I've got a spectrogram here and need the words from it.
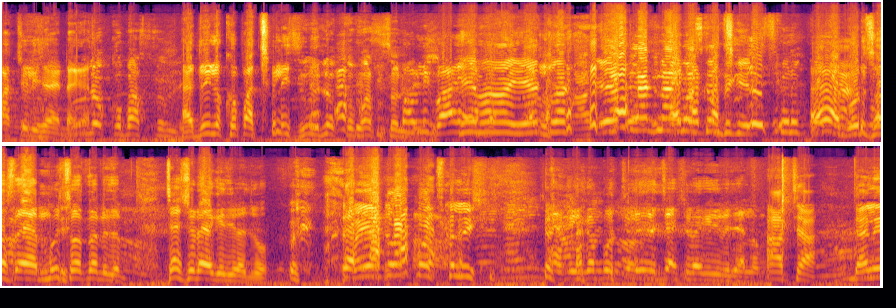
পাঁচচল্লিশ হাজার টাকা। হ্যাঁ দুই লক্ষ পাঁচচল্লিশ। দুই লক্ষ পাঁচচল্লিশ। Public ভাই, এ ভাই এক লাখ এক লাখ নাই মাঝখান থেকে হ্যাঁ গরু সস্তা সস্তা দিলাম চারশো টাকা কেজি বাজবো। এক লাখ পঁয়তাল্লিশ। এক লক্ষ পঁচল্লিশ চারশো টাকা কেজি বেচালাম আচ্ছা তাহলে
